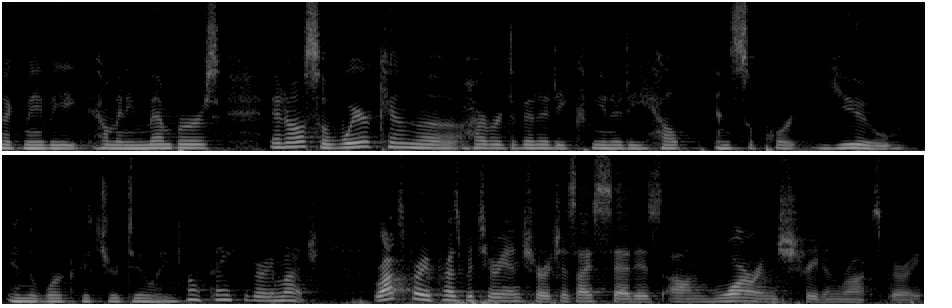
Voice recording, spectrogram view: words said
like maybe how many members, and also where can the Harvard Divinity community help and support you in the work that you're doing? Oh, thank you very much. Roxbury Presbyterian Church, as I said, is on Warren Street in Roxbury.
